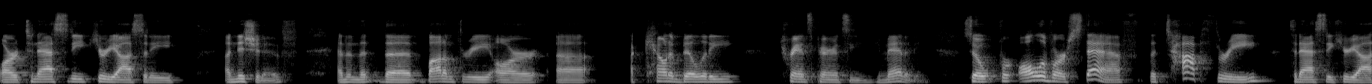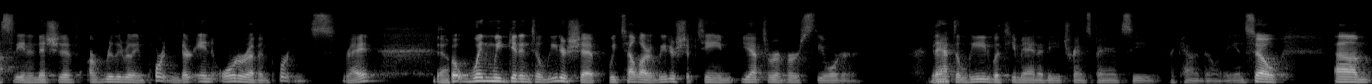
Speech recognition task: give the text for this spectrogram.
are tenacity, curiosity, initiative. And then the, the bottom three are uh, accountability, transparency, humanity. So for all of our staff, the top three tenacity, curiosity, and initiative are really, really important. They're in order of importance, right? Yeah. But when we get into leadership, we tell our leadership team, you have to reverse the order. They yeah. have to lead with humanity, transparency, accountability. And so, um,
